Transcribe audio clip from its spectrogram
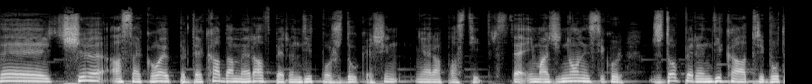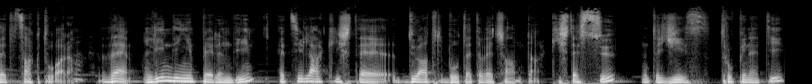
Dhe që asaj kohe për dekada me radhë perënditë po zhdukeshin njëra pas tjetrës. Dhe imagjinoni sikur çdo perëndi ka atribute të caktuara. Dhe lindi një perëndi e cila kishte dy atribute të veçanta. Kishte sy në të gjithë trupin e tij,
